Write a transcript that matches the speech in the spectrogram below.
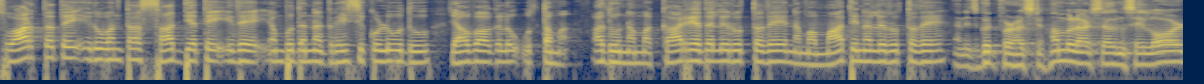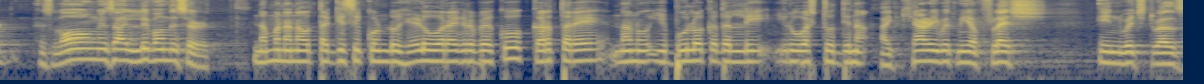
ಸ್ವಾರ್ಥತೆ ಇರುವಂತಹ ಸಾಧ್ಯತೆ ಇದೆ ಎಂಬುದನ್ನು ಗ್ರಹಿಸಿಕೊಳ್ಳುವುದು ಯಾವಾಗಲೂ ಉತ್ತಮ. ಅದು ನಮ್ಮ ಕಾರ್ಯದಲ್ಲಿರುತ್ತದೆ ನಮ್ಮ ಮಾತಿನಲ್ಲಿರುತ್ತದೆ And it's good for us to humble ourselves and say, Lord, as long as I live on this earth, ನಮ್ಮನ್ನು ನಾವು ತಗ್ಗಿಸಿಕೊಂಡು ಹೇಳುವವರಾಗಿರಬೇಕು ಕರ್ತರೆ ನಾನು ಈ ಭೂಲೋಕದಲ್ಲಿ ಇರುವಷ್ಟು ದಿನ I carry with me a flesh in which dwells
